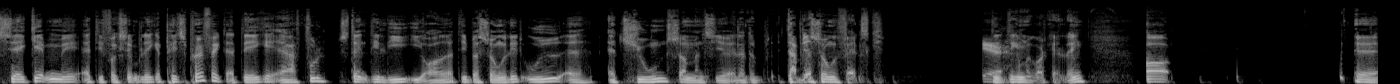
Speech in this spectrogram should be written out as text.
ser igennem med, at det for eksempel ikke er pitch perfect, at det ikke er fuldstændig lige i øjet, at det bliver sunget lidt ude af, af tune, som man siger, eller der, der bliver sunget falsk. Ja. Det, det kan man godt kalde det, ikke? Og øh,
